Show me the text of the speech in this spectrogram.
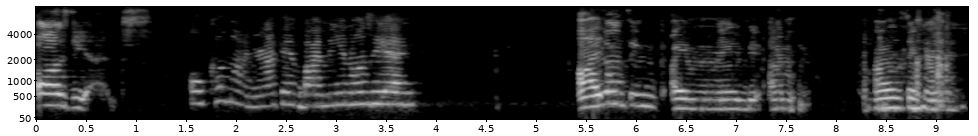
Aussie eggs. Oh come on! You're not gonna buy me an Aussie egg? I don't think I maybe I'm. I don't think i can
